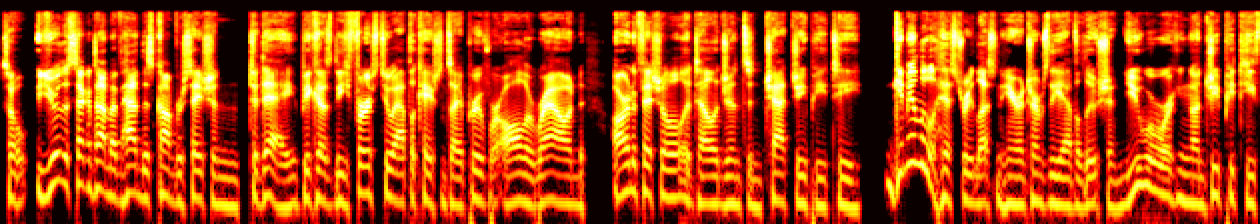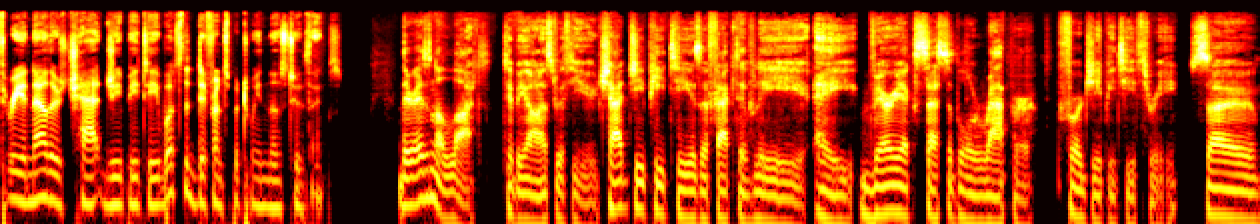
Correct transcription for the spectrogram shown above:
So you're the second time I've had this conversation today because the first two applications I approved were all around artificial intelligence and chat GPT. Give me a little history lesson here in terms of the evolution. You were working on GPT-3 and now there's chat GPT. What's the difference between those two things? There isn't a lot, to be honest with you. ChatGPT is effectively a very accessible wrapper for GPT-3. So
